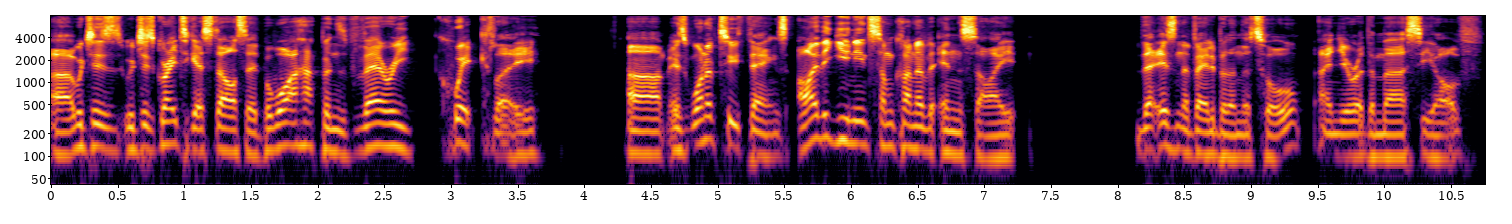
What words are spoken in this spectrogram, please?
uh, which is which is great to get started. But what happens very quickly um, is one of two things: either you need some kind of insight that isn't available in the tool, and you're at the mercy of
